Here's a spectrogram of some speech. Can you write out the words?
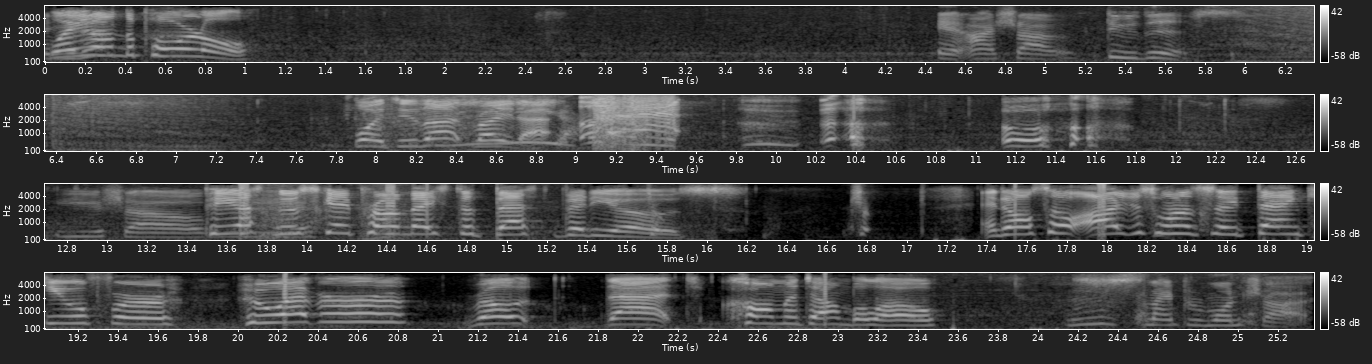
it. Wait on the portal. And I shall do this. Boy, do that right at. oh. You shall. P.S. Newscape Pro makes the best videos. And also, I just want to say thank you for whoever wrote that comment down below. This is sniper one shot.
